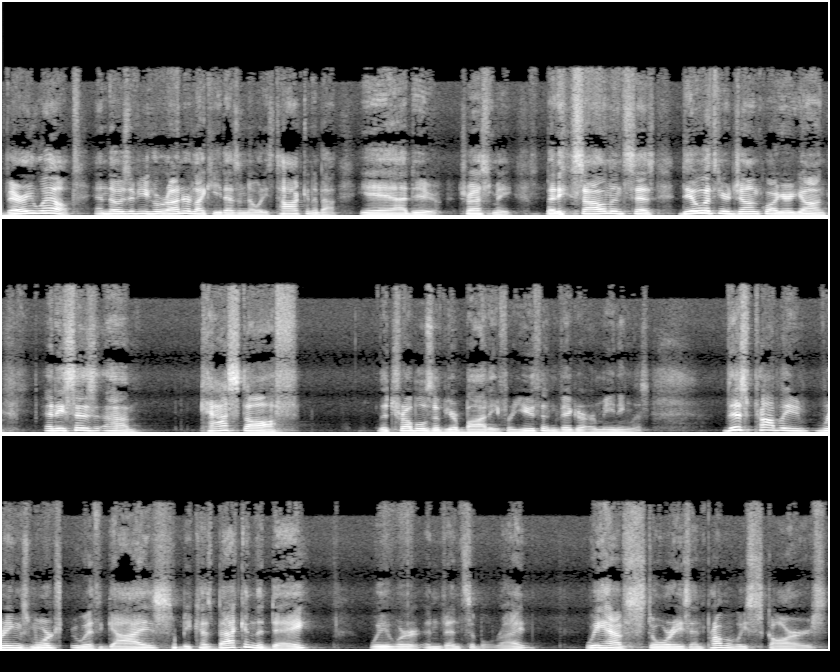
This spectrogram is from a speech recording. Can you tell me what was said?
very well. And those of you who are under, like, he doesn't know what he's talking about. Yeah, I do. Trust me. But he, Solomon says, deal with your junk while you're young. And he says, um, cast off the troubles of your body, for youth and vigor are meaningless. This probably rings more true with guys because back in the day, we were invincible, right? We have stories and probably scars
